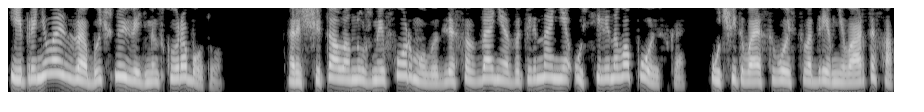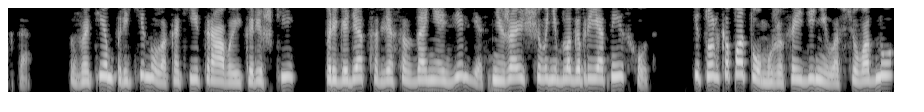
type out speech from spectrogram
и принялась за обычную ведьминскую работу. Рассчитала нужные формулы для создания заклинания усиленного поиска, учитывая свойства древнего артефакта. Затем прикинула, какие травы и корешки пригодятся для создания зелья, снижающего неблагоприятный исход и только потом уже соединила все в одно,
